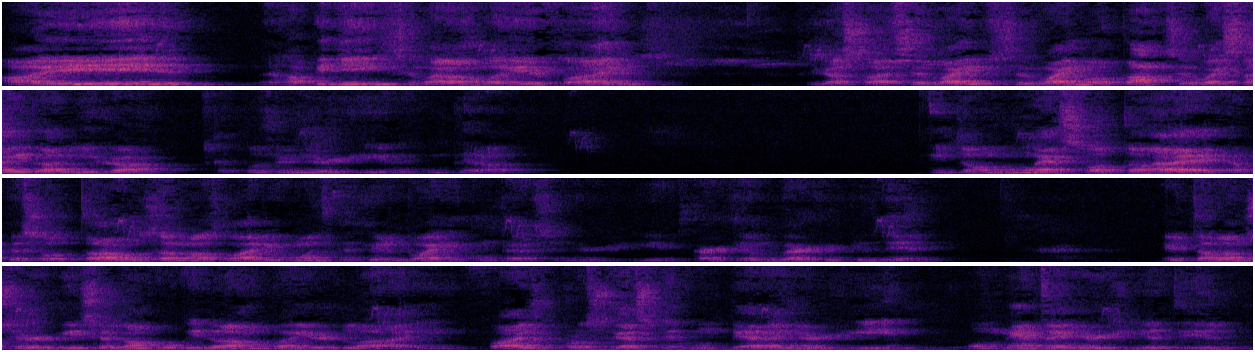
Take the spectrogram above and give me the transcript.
Aí, é rapidinho, você vai lá no banheiro, faz, já sai, você vai, você vai notar que você vai sair dali já com a sua energia recuperada. Então não é só tá, é, a pessoa está usando as variônicas que ele vai recuperar essa energia, qualquer lugar que ele quiser. Ele está lá no serviço, ele dá uma corrida lá no banheiro lá e faz o processo, recupera a energia, aumenta a energia dele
